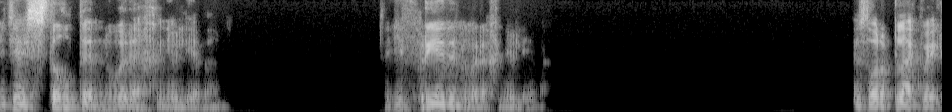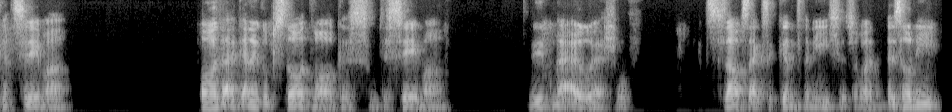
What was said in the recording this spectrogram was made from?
Het jy stilte nodig in jou lewe? Het jy vrede nodig in jou lewe? Is daar 'n plek waar jy kan sê maar al wat ek eintlik op staat maak is om te sê maar dit my ouers of selfs ek se kind van Jesus of wat is daar nie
